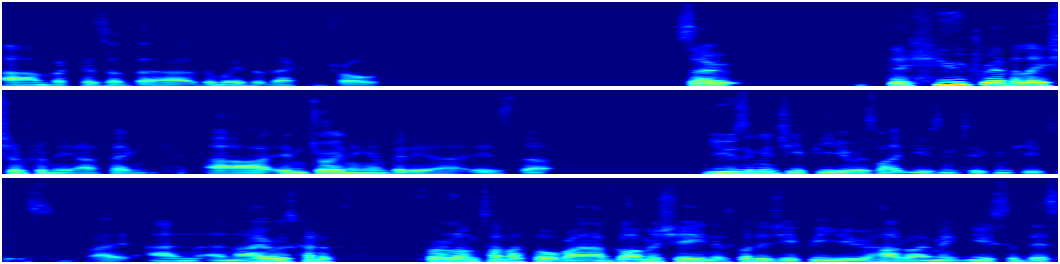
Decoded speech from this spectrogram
um, because of the, the way that they're controlled. So the huge revelation for me, I think, uh, in joining NVIDIA is that using a GPU is like using two computers, right? And and I was kind of for a long time I thought, right, I've got a machine, it's got a GPU. How do I make use of this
